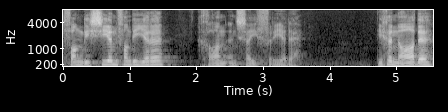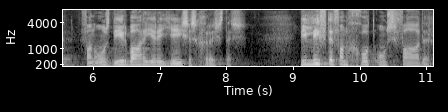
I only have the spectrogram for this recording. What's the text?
Ontvang die seën van die Here, gaan in sy vrede. Die genade van ons dierbare Here Jesus Christus, die liefde van God ons Vader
